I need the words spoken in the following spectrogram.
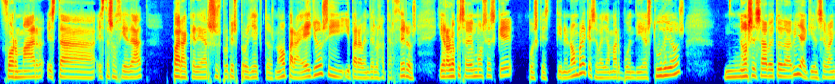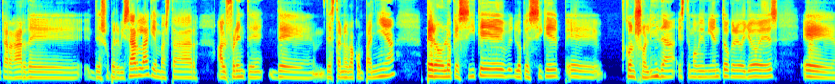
formar esta, esta sociedad para crear sus propios proyectos, ¿no? Para ellos y, para venderlos a terceros. Y ahora lo que sabemos es que, pues que tiene nombre, que se va a llamar Buen Día Estudios. No se sabe todavía quién se va a encargar de, supervisarla, quién va a estar al frente de, esta nueva compañía, pero lo que sí que, lo que, sí que eh, consolida este movimiento, creo yo, es eh,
